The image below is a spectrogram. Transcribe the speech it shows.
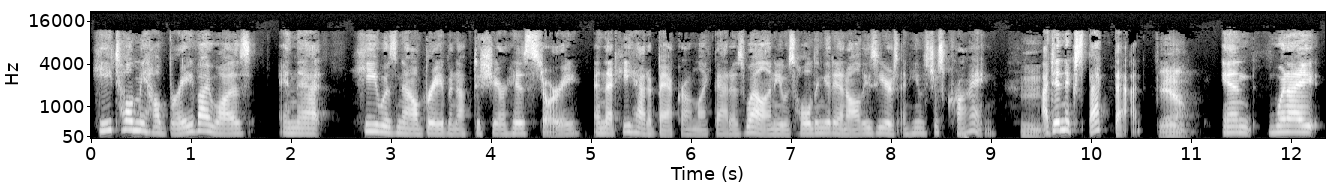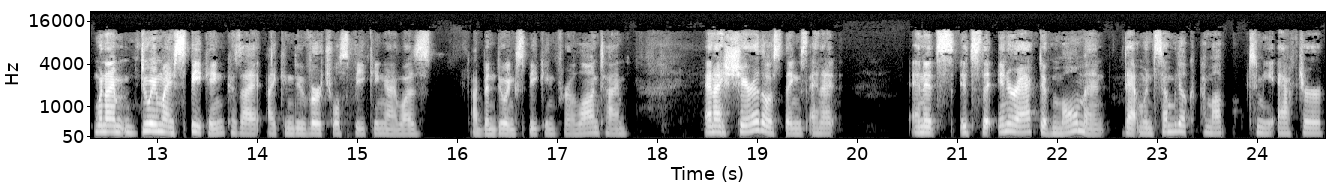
he told me how brave i was and that he was now brave enough to share his story and that he had a background like that as well. And he was holding it in all these years and he was just crying. Mm. i didn't expect that. Yeah and when i when i'm doing my speaking because i i can do virtual speaking i was i've been doing speaking for a long time and i share those things and it and it's it's the interactive moment that when somebody will come up to me after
